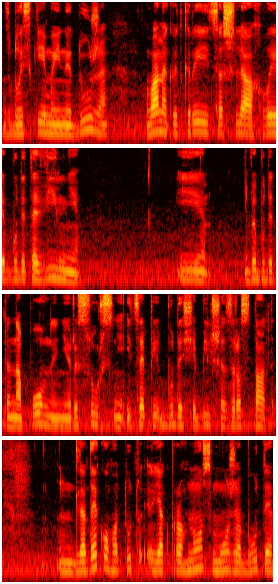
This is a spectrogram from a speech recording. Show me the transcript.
з близькими і не дуже, вам як відкриється шлях, ви будете вільні і ви будете наповнені, ресурсні, і це буде ще більше зростати. Для декого тут, як прогноз, може бути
